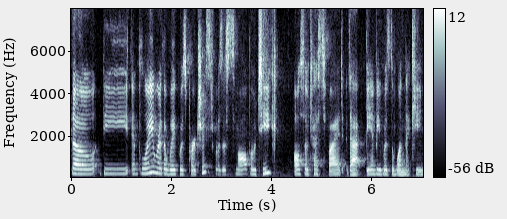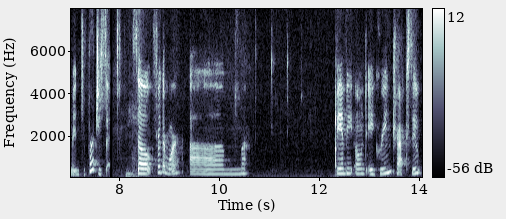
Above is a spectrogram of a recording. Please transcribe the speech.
So the employee where the wig was purchased was a small boutique. Also testified that Bambi was the one that came in to purchase it. So furthermore, um, Bambi owned a green tracksuit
